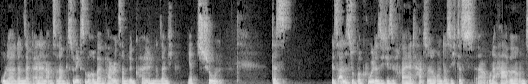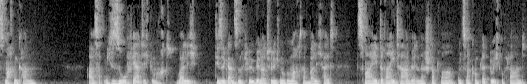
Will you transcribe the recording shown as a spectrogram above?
Oder dann sagt einer in Amsterdam, bist du nächste Woche beim Pirates Summit in Köln? Dann sage ich, jetzt schon. Das ist alles super cool, dass ich diese Freiheit hatte und dass ich das äh, oder habe und es machen kann. Aber es hat mich so fertig gemacht, weil ich diese ganzen Flüge natürlich nur gemacht habe, weil ich halt zwei, drei Tage in der Stadt war und zwar komplett durchgeplant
